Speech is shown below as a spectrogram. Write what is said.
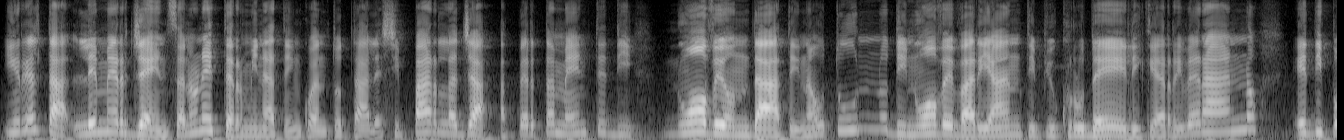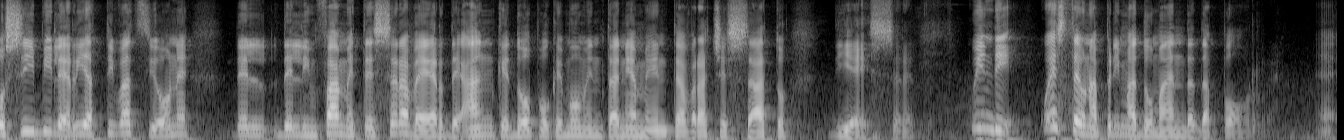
in realtà l'emergenza non è terminata in quanto tale, si parla già apertamente di nuove ondate in autunno, di nuove varianti più crudeli che arriveranno e di possibile riattivazione del, dell'infame tessera verde anche dopo che momentaneamente avrà cessato di essere. Quindi questa è una prima domanda da porre. Eh,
